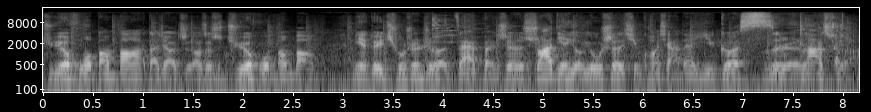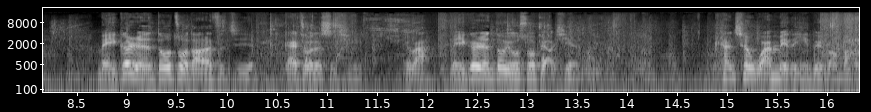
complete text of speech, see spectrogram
绝活邦邦啊！大家要知道，这是绝活邦邦，面对求生者在本身刷点有优势的情况下的一个四人拉扯啊，每个人都做到了自己该做的事情，对吧？每个人都有所表现，堪称完美的应对邦邦了。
